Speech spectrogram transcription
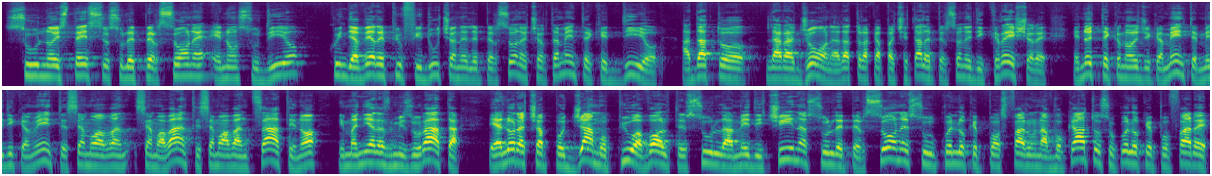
su noi stessi o sulle persone e non su Dio, quindi avere più fiducia nelle persone. Certamente che Dio ha dato la ragione, ha dato la capacità alle persone di crescere e noi tecnologicamente, medicamente siamo, av- siamo avanti, siamo avanzati no? in maniera smisurata e allora ci appoggiamo più a volte sulla medicina, sulle persone, su quello che può fare un avvocato, su quello che può fare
